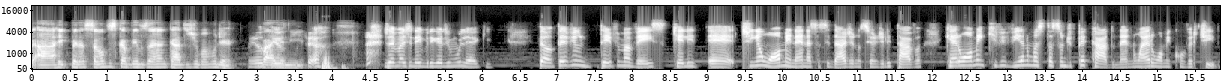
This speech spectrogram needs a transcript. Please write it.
a recuperação dos cabelos arrancados de uma mulher. Meu vai, Deus Aninha. do céu. Já imaginei briga de mulher aqui. Então, teve, um, teve uma vez que ele é, tinha um homem, né, nessa cidade, eu não sei onde ele estava, que era um homem que vivia numa situação de pecado, né, não era um homem convertido.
